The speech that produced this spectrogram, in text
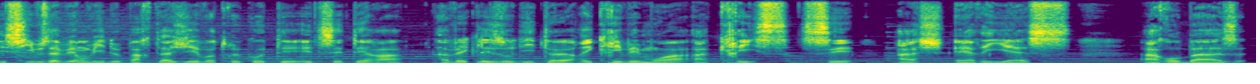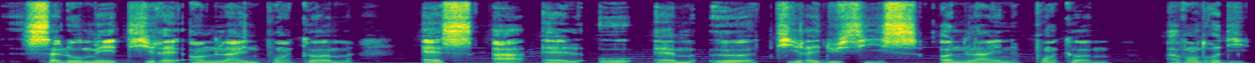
Et si vous avez envie de partager votre côté, etc. avec les auditeurs, écrivez-moi à chris, c h r i s salomé-online.com s a l o m e du 6 online.com. À vendredi.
